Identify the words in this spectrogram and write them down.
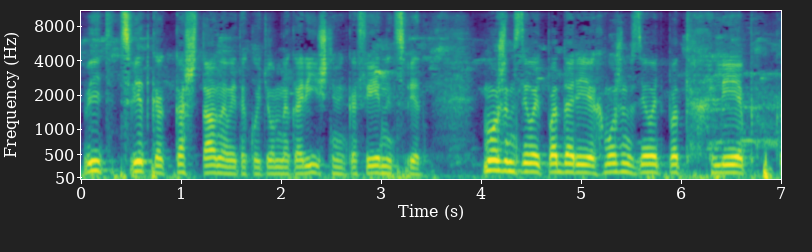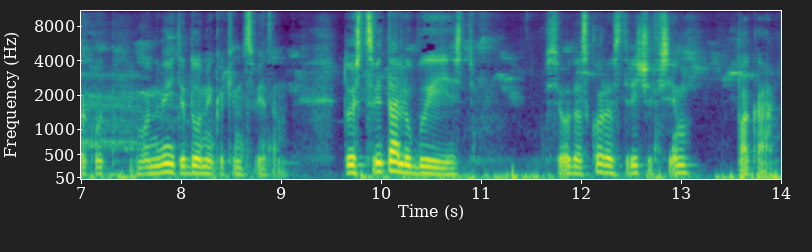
видите, цвет как каштановый, такой темно-коричневый, кофейный цвет. Можем сделать под орех, можем сделать под хлеб. Как вот, вон видите, домик каким цветом. То есть цвета любые есть. Все, до скорой встречи. Всем пока.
